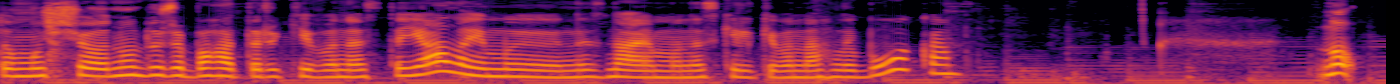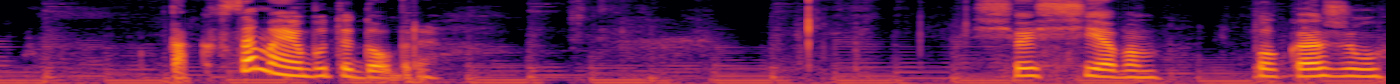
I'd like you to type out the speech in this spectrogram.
тому що ну, дуже багато років вона стояла, і ми не знаємо, наскільки вона глибока. Ну, так, все має бути добре. Що ще вам покажу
